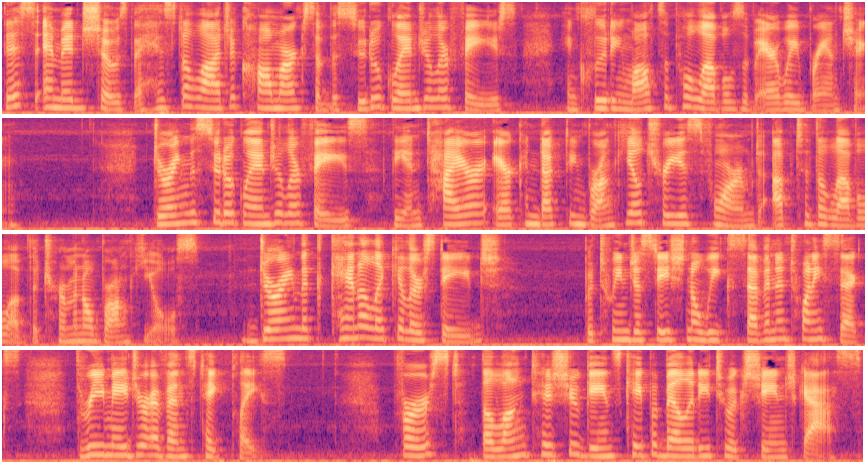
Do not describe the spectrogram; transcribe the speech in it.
This image shows the histologic hallmarks of the pseudoglandular phase, including multiple levels of airway branching. During the pseudoglandular phase, the entire air conducting bronchial tree is formed up to the level of the terminal bronchioles. During the canalicular stage, between gestational weeks 7 and 26, three major events take place. First, the lung tissue gains capability to exchange gas.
